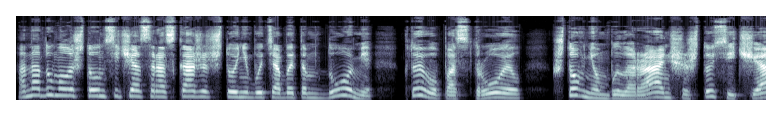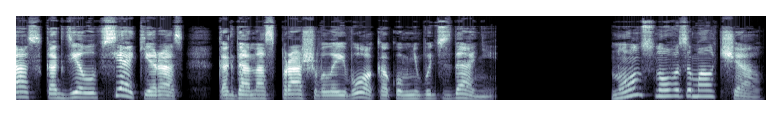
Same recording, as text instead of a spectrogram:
Она думала, что он сейчас расскажет что-нибудь об этом доме, кто его построил, что в нем было раньше, что сейчас, как делал всякий раз, когда она спрашивала его о каком-нибудь здании. Но он снова замолчал.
